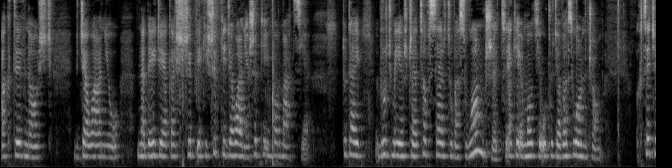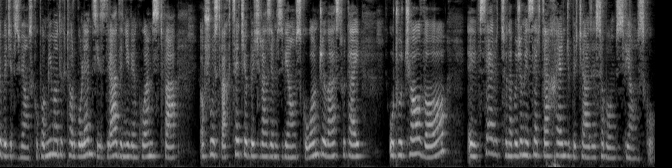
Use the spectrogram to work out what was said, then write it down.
aktywność, w działaniu, nadejdzie jakaś szyb, jakieś szybkie działanie, szybkie informacje. Tutaj wróćmy jeszcze, co w sercu Was łączy, jakie emocje, uczucia Was łączą. Chcecie być w związku, pomimo tych turbulencji, zdrady, nie wiem, kłamstwa, oszustwa, chcecie być razem w związku. Łączy Was tutaj uczuciowo, y, w sercu, na poziomie serca chęć bycia ze sobą w związku.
